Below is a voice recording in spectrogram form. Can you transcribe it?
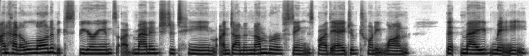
I'd had a lot of experience. I'd managed a team. I'd done a number of things by the age of 21 that made me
